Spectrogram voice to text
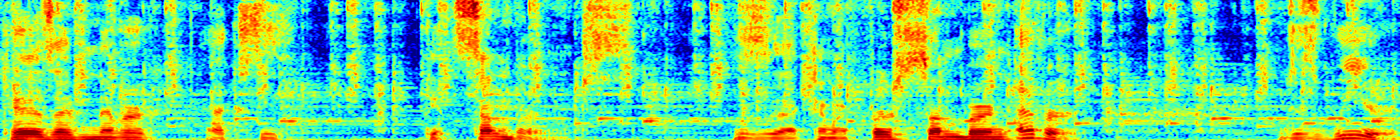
because I've never actually get sunburns. This is actually my first sunburn ever, which is weird.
